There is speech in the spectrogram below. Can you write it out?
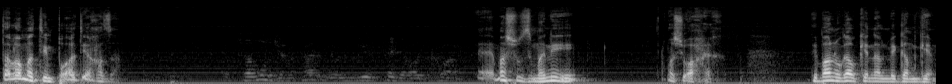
אתה לא מתאים פה, אל תהיה חזן. משהו זמני, משהו אחר. דיברנו גם כן על מגמגם.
